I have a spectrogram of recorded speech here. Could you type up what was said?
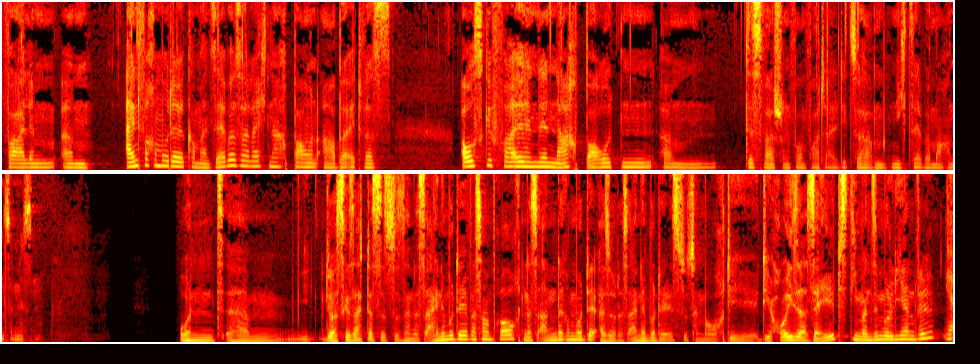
Vor allem ähm, einfache Modelle kann man selber sehr leicht nachbauen, aber etwas ausgefallene Nachbauten, ähm, das war schon vom Vorteil, die zu haben, nicht selber machen zu müssen. Und ähm, du hast gesagt, das ist sozusagen das eine Modell, was man braucht. Und das andere Modell, also das eine Modell ist sozusagen auch die, die Häuser selbst, die man simulieren will. Ja.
